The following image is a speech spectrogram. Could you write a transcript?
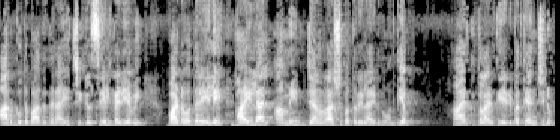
അർബുദബാധിതനായി ചികിത്സയിൽ കഴിയവെ വഡോദരയിലെ ഭൈലാൽ അമീൻ ജനറൽ ആശുപത്രിയിലായിരുന്നു അന്ത്യം. ആയിരത്തി തൊള്ളായിരത്തി എഴുപത്തി അഞ്ചിനും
